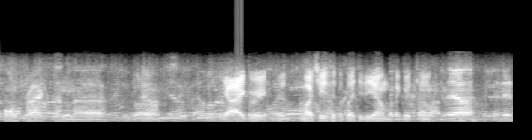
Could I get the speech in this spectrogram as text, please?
spawn frags and uh, yeah. Yeah, I agree. It's much easier to play TDM with a good team. Yeah, it is.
